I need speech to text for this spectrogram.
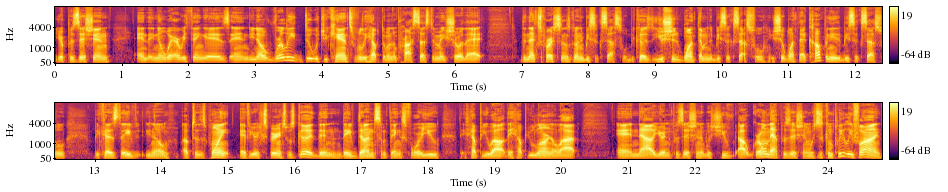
your position and they know where everything is and you know really do what you can to really help them in the process to make sure that the next person is going to be successful because you should want them to be successful. You should want that company to be successful because they've, you know, up to this point, if your experience was good, then they've done some things for you. They help you out, they help you learn a lot. And now you're in a position in which you've outgrown that position, which is completely fine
